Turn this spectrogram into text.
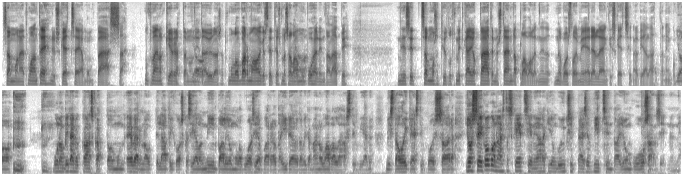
semmoinen, että mä oon tehnyt sketsejä mun päässä, mutta mä en ole kirjoittanut Joo. niitä ylös. Että mulla on varmaan oikeasti, että jos mä selaan Joo. mun puhelinta läpi, niin sitten semmoset jutut, mitkä ei ole päätynyt stand-up-lavalle, niin ne, ne vois toimia edelleenkin sketsinä vielä. Että niinku, Joo. Mun on pitänyt kans katsoa mun Evernote läpi, koska siellä on niin paljon mulla vuosien varrelta ideoita, mitä mä en ole lavalle asti vienyt, mistä oikeasti voisi saada. Jos ei kokonaista sketsiä, niin ainakin jonkun yksittäisen vitsin tai jonkun osan sinne. Niin.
